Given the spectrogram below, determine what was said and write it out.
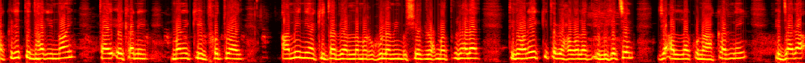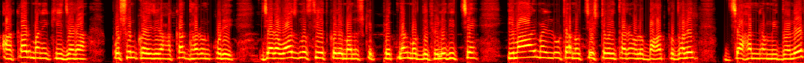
আকৃতিধারী নয়। তাই এখানে মানে কি ফতুয়ায় আমিনিয়া কিতাবে আল্লামা রুহুল আমিন বসির রহমাতুল্লাহ আলাই তিনি অনেক কিতাবে হাওয়ালা দিয়ে লিখেছেন যে আল্লাহ কোনো আকার নেই। যারা আকার মানে কি? যারা পোষণ করে, যারা আকার ধারণ করে, যারা ওয়াজ নসিহত করে মানুষকে ফেতনার মধ্যে ফেলে দিচ্ছে ইমান মানে লুটানোর চেষ্টা করে, তারা হলো বাহাত্তর দলের জাহান্নামী দলের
